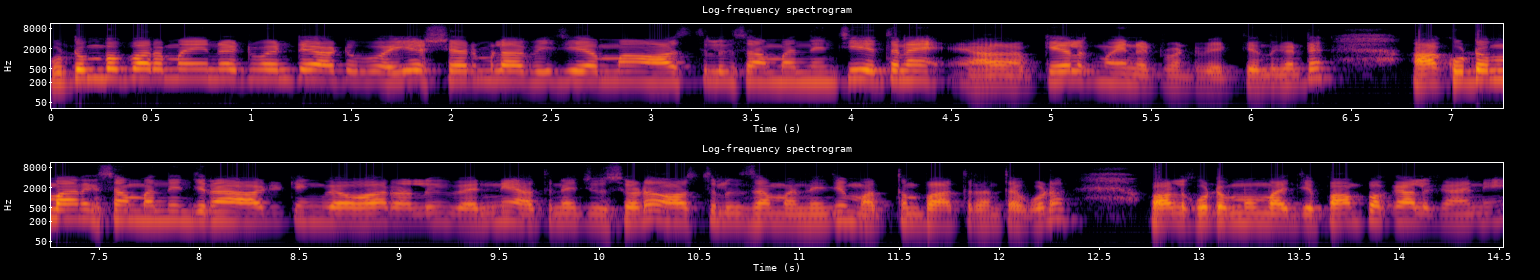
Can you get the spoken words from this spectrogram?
కుటుంబపరమైనటువంటి అటు వైఎస్ షర్మిల విజయమ్మ ఆస్తులకు సంబంధించి ఇతనే కీలకమైనటువంటి వ్యక్తి. ఎందుకంటే ఆ కుటుంబానికి సంబంధించిన ఆడిటింగ్ వ్యవహారాలు ఇవన్నీ అతనే చూశాడు. ఆస్తులకు సంబంధించి మొత్తం పాత్ర అంతా కూడా వాళ్ళ కుటుంబం మధ్య పంపకాలు కానీ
